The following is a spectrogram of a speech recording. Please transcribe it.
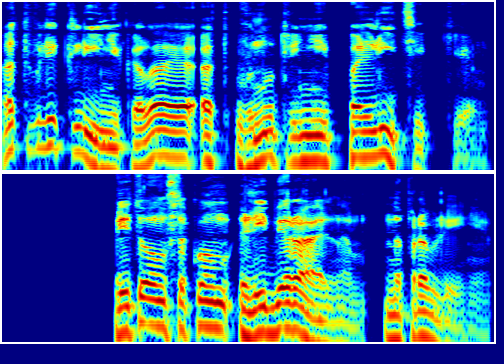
отвлекли Николая от внутренней политики, притом в таком либеральном направлении.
